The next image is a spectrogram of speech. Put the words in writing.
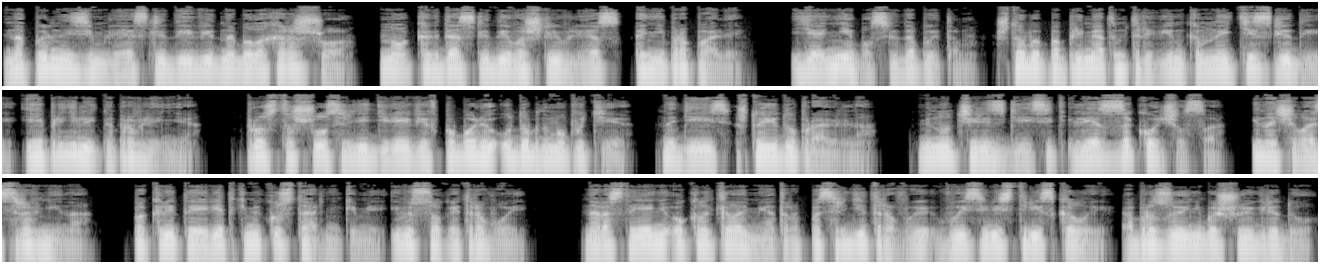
На пыльной земле следы видно было хорошо, но когда следы вошли в лес, они пропали. Я не был следопытом, чтобы по примятым травинкам найти следы и определить направление. Просто шел среди деревьев по более удобному пути, надеясь, что иду правильно. Минут через десять лес закончился, и началась равнина, покрытая редкими кустарниками и высокой травой. На расстоянии около километра посреди травы высились три скалы, образуя небольшую гряду.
